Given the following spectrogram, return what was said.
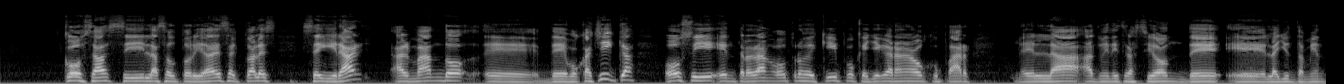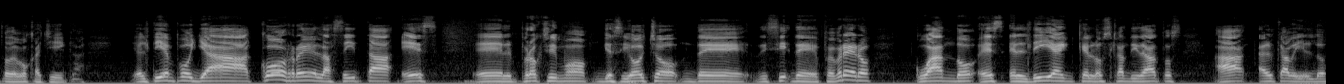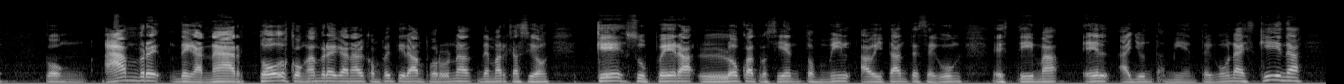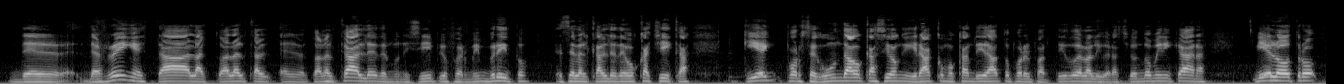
cosas, si las autoridades actuales seguirán al mando eh, de Boca Chica o si entrarán otros equipos que llegarán a ocupar eh, la administración del de, eh, ayuntamiento de Boca Chica. El tiempo ya corre, la cita es el próximo 18 de, de febrero, cuando es el día en que los candidatos a, al cabildo con hambre de ganar, todos con hambre de ganar, competirán por una demarcación que supera los 400 mil habitantes según estima el ayuntamiento. En una esquina del, del ring está el actual, el actual alcalde del municipio, Fermín Brito, es el alcalde de Boca Chica, quien por segunda ocasión irá como candidato por el Partido de la Liberación Dominicana y el otro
